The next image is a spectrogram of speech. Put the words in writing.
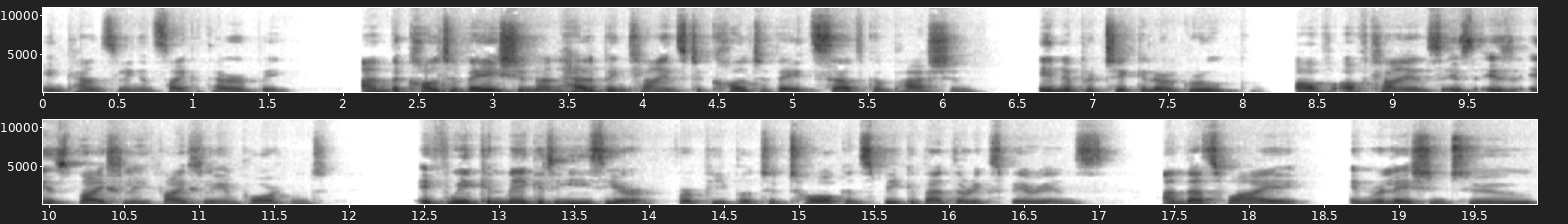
in counseling and psychotherapy. And the cultivation and helping clients to cultivate self compassion in a particular group of, of clients is, is, is vitally, vitally important. If we can make it easier for people to talk and speak about their experience, and that's why in relation to,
